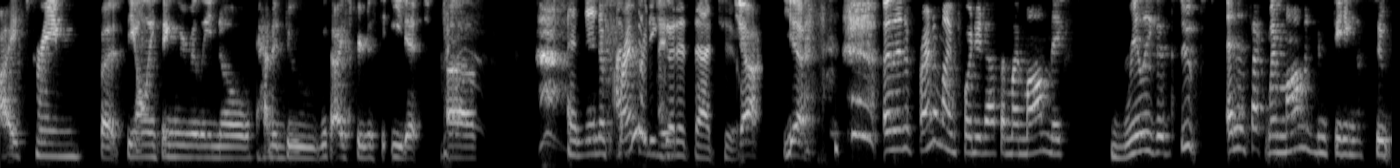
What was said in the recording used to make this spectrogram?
ice cream, but the only thing we really know how to do with ice cream is to eat it. Uh, and then a friend I'm pretty mine, good at that too. Yeah, yes. and then a friend of mine pointed out that my mom makes really good soups. And in fact, my mom had been feeding us soup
